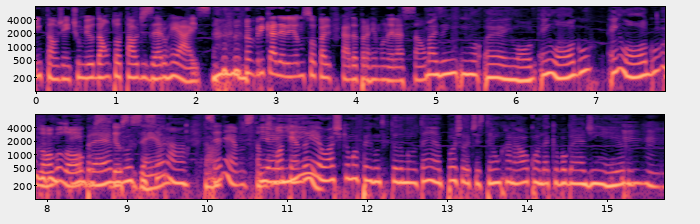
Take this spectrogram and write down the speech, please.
Então, gente, o meu dá um total de zero reais. Brincadeira, eu não sou qualificada para remuneração. Mas em, em, é, em logo, em logo, em logo, Logo, logo, em breve Deus você quiser. será. Tá? Seremos, estamos e mantendo aí. eu acho que é uma pergunta que todo mundo tem é, poxa, Letícia, tem um canal, quando é que eu vou ganhar dinheiro? Uhum.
